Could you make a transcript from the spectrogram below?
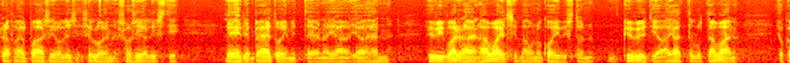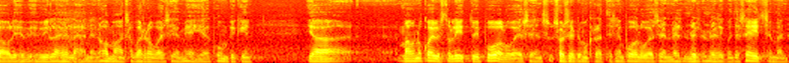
Rafael Paasi oli silloin sosialisti lehden päätoimittajana ja, ja hän hyvin varhain havaitsi Mauno Koiviston kyvyt ja ajattelutavan, joka oli hyvin, hyvin lähellä hänen omaansa varovaisia miehiä kumpikin. Ja Mauno Koivisto liittyi puolueeseen, sosiaalidemokraattiseen puolueeseen 47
